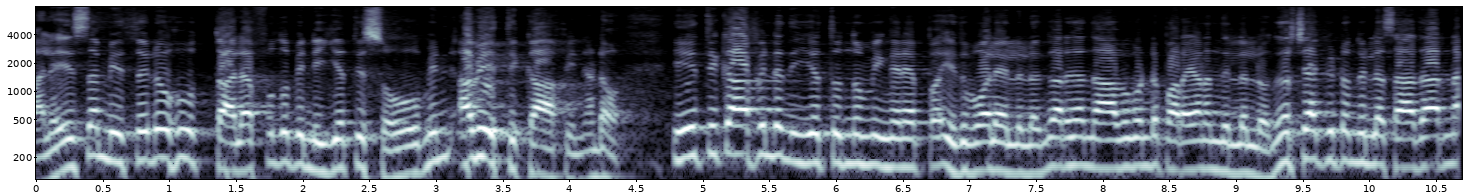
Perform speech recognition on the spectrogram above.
വലൈസ മിഥുലുഹു തലഫുദു ഇയ്യത്തി സോമിൻ അവ്യത്തിക്കാഫിൻ കണ്ടോ? ഈ ഇത്തിക്കാഫിന്റെ നീയത്തൊന്നും ഇങ്ങനെ ഇതുപോലെ അല്ലല്ലോ. എന്ന് പറഞ്ഞാൽ നാവ് കൊണ്ട് പറയണമെന്നില്ലല്ലോ. തീർച്ചയാക്കിയിട്ടൊന്നുമില്ല സാധാരണ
